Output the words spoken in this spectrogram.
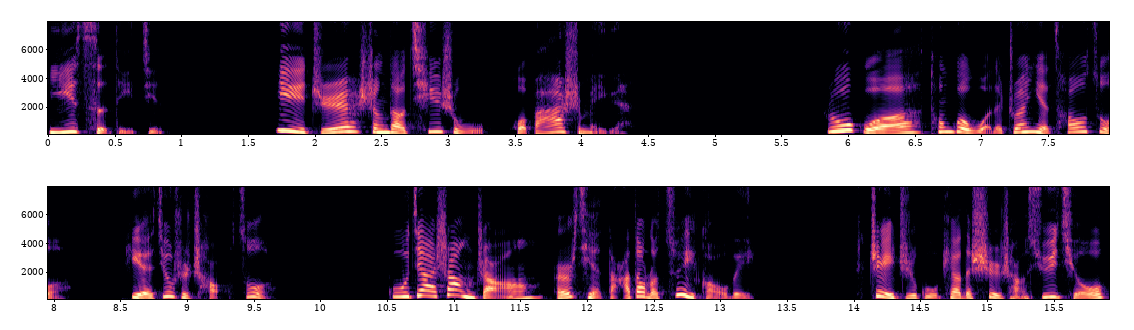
依次递进，一直升到七十五或八十美元。如果通过我的专业操作，也就是炒作，股价上涨，而且达到了最高位。这只股票的市场需求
